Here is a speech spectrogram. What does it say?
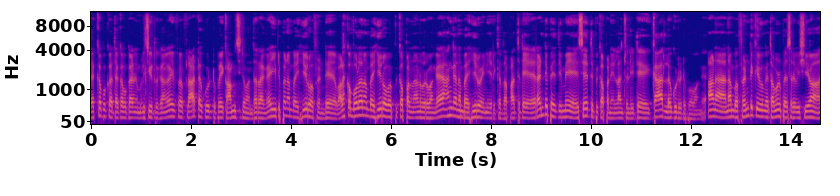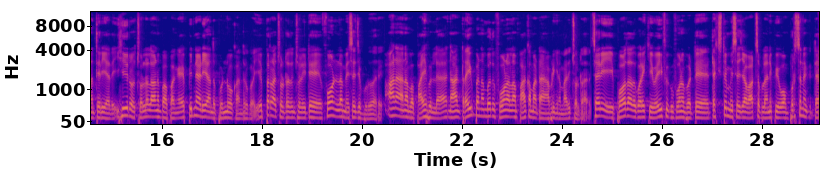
தக்க பக்கம் தக்க பக்கம் முடிச்சுட்டு இருக்காங்க. இப்போ ஃப்ளாட்டை கூப்பிட்டு போய் காமிச்சிட்டு வந்துடுறாங்க. இப்போ நம்ம ஹீரோ ஃப்ரெண்டு வழக்கம் போல் நம்ம ஹீரோவை பிக்கப் பண்ணலான்னு வருவாங்க. அங்கே நம்ம ஹீரோயினி இருக்கிறத பார்த்துட்டு ரெண்டு பேர்த்தையுமே சேர்த்து பிக்கப் பண்ணிடலாம்னு சொல்லிட்டு காரில் கூட்டிட்டு போவாங்க. ஆனால் நம்ம ஃப்ரெண்டுக்கு இவங்க தமிழ் பேசுகிற விஷயம் தெரியாது. ஹீரோ சொல்லலான்னு பார்ப்பாங்க. பின்னாடியே அந்த பொண்ணு உட்காந்துருக்கும் எப்பரா சொல்கிறதுன்னு சொல்லிட்டு ஃபோனில் மெசேஜ் போடுவார். ஆனால் நம்ம பயப்பில்லை நான் டிரைவ் பண்ணும்போது ஃபோனெல்லாம் பார்க்க மாட்டேன் அப்படிங்கிற மாதிரி சொல்கிறாரு சரி போதாத குறைக்கு ஒய்ஃபுக்கு ஃபோனை போட்டு டெக்ஸ்ட் மெசேஜாக வாட்ஸ்அப்பில் அனுப்பி உன் புருஷனுக்கிட்ட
